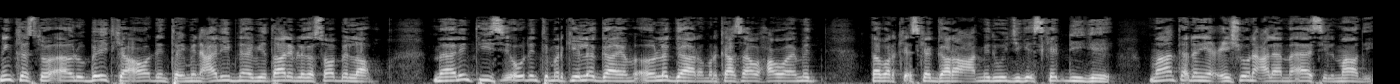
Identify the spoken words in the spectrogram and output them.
Nin kastoo aalu beytka oo dhintay min cali bni abi aalib laga soo bilaabo maalintiisi ou dhintay markii lagaao la gaaro markaasaa waxaa waaya mid dhabarka iska garaaca mid wejiga iska dhiige maanta dhan yaciishuuna calaa maaasi lmaadi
